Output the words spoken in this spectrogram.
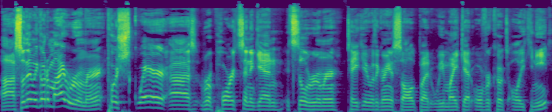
Uh, so then we go to my rumor. Push Square uh, reports, and again, it's still a rumor. Take it with a grain of salt, but we might get Overcooked All You Can Eat,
